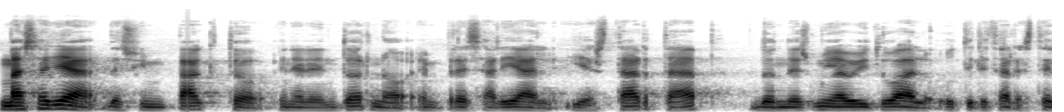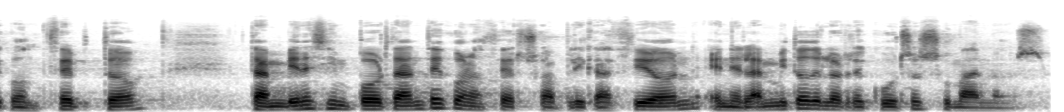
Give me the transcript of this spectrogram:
Más allá de su impacto en el entorno empresarial y startup, donde es muy habitual utilizar este concepto, también es importante conocer su aplicación en el ámbito de los recursos humanos.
